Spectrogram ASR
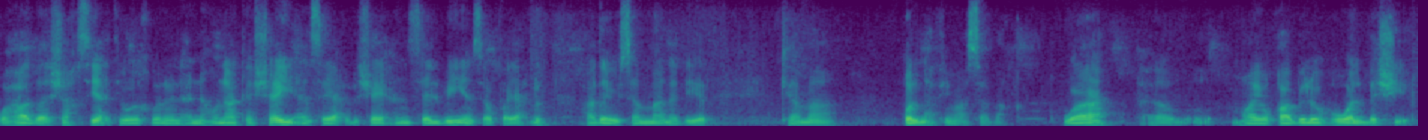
وهذا شخص يأتي ويخبرني أن هناك شيئا سيحدث شيئا سلبيا سوف يحدث. هذا يسمى نذير كما قلنا فيما سبق. وما يقابله هو البشير.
